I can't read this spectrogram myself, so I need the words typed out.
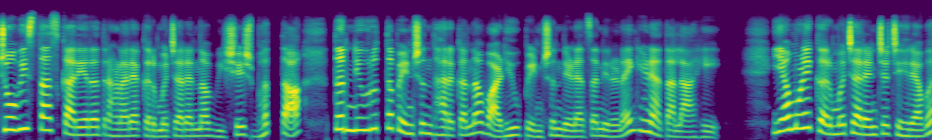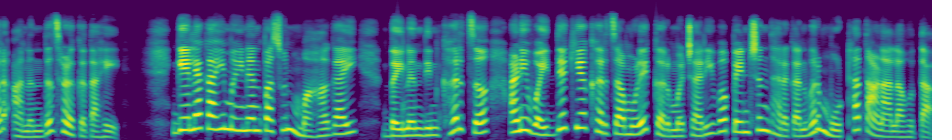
चोवीस तास कार्यरत राहणाऱ्या कर्मचाऱ्यांना विशेष भत्ता तर निवृत्त पेन्शनधारकांना वाढीव पेन्शन देण्याचा निर्णय घेण्यात आला आहे. यामुळे कर्मचाऱ्यांच्या चेहऱ्यावर आनंद झळकत आहे. गेल्या काही महिन्यांपासून महागाई दैनंदिन खर्च आणि वैद्यकीय खर्चामुळे कर्मचारी व पेन्शनधारकांवर मोठा ताण आला होता.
